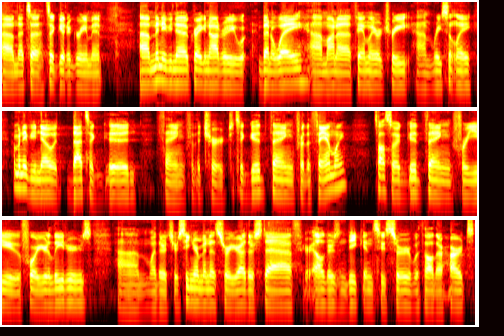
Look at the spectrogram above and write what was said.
um, that's, a, that's a good agreement. Uh, many of you know Craig and Audrey have been away um, on a family retreat um, recently. How many of you know that's a good thing for the church? It's a good thing for the family. It's also a good thing for you, for your leaders, um, whether it's your senior minister, your other staff, your elders and deacons who serve with all their hearts.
